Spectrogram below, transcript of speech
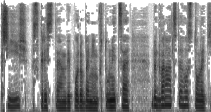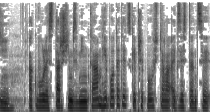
kříž s Kristem vypodobeným v tunice do 12. století a kvůli starším zmínkám hypoteticky připouštěla existenci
